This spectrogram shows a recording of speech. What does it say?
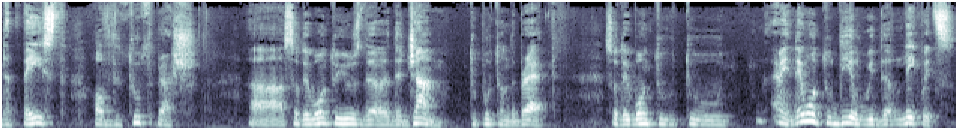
the paste of the toothbrush. Uh, so they want to use the, the jam to put on the bread. So they want to, to I mean, they want to deal with the liquids.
